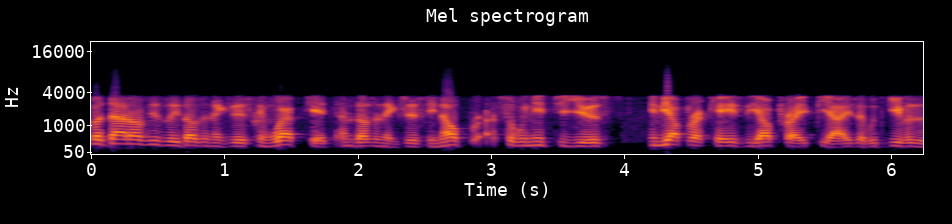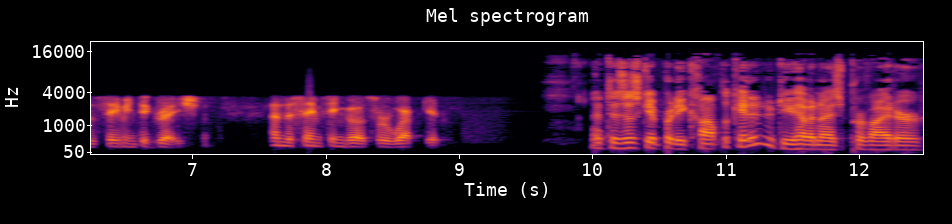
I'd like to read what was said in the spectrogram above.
but that obviously doesn't exist in WebKit and doesn't exist in Opera. So we need to use, in the Opera case, the Opera APIs that would give us the same integration. And the same thing goes for WebKit. Now, does this get pretty complicated, or do you have a nice provider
